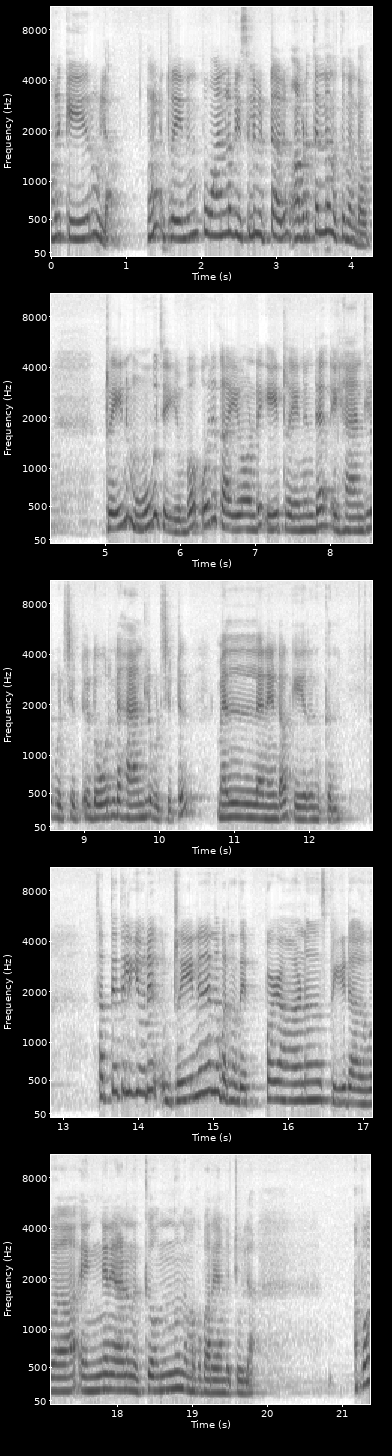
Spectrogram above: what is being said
അവർ കയറൂല ട്രെയിനിൽ പോകാനുള്ള വിസിൽ വിട്ടാലും അവിടെ തന്നെ നിൽക്കുന്നുണ്ടാവും. ട്രെയിൻ മൂവ് ചെയ്യുമ്പോൾ ഒരു കൈ കൊണ്ട് ഈ ട്രെയിനിന്റെ ഈ ഹാൻഡിൽ പിടിച്ചിട്ട് ഡോറിന്റെ ഹാൻഡിൽ പിടിച്ചിട്ട് മെല്ലനെ ഉണ്ടാവും കയറി നിൽക്കുന്നു. സത്യത്തിൽ ഈ ഒരു ട്രെയിൻ എന്ന് പറയുന്നത് എപ്പോഴാണ് സ്പീഡാവുക എങ്ങനെയാണ് നിൽക്കുക ഒന്നും നമുക്ക് പറയാൻ പറ്റൂല. അപ്പോൾ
